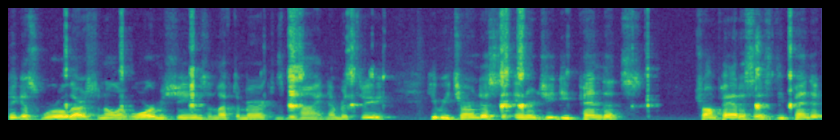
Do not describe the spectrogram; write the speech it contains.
biggest world arsenal of war machines and left Americans behind. Number three, he returned us to energy dependence. Trump had us as dependent.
